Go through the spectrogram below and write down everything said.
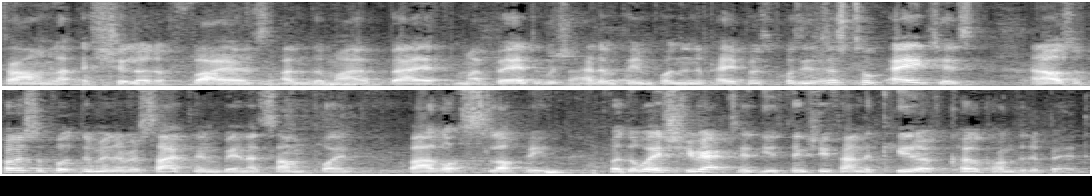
found like a shitload of flyers under my bed, my bed, which I hadn't been putting in the papers because it just took ages. And I was supposed to put them in a recycling bin at some point, but I got sloppy. But the way she reacted, you'd think she found a kilo of coke under the bed.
